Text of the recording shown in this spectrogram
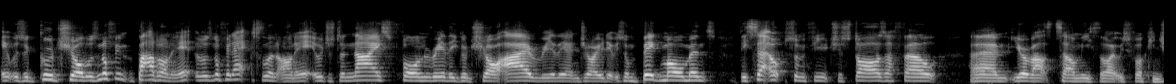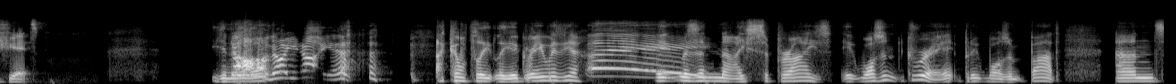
it was a good show. There was nothing bad on it. There was nothing excellent on it. It was just a nice, fun, really good show. I really enjoyed it. It was some big moments. They set up some future stars. I felt. Um, you're about to tell me you thought it was fucking shit. You know No, what? no, you're not. Yeah. I completely agree with you. hey. It was a nice surprise. It wasn't great, but it wasn't bad. And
